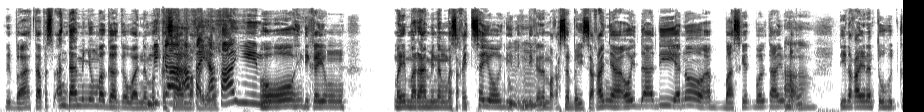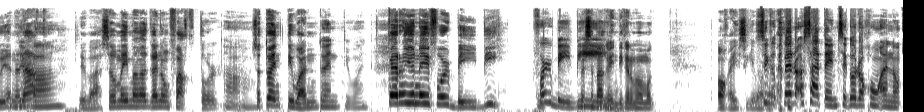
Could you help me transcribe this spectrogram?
Di ba? Tapos, ang dami niyong magagawa na Hindi ka magkasama kayo. akay-akayin. Oo, hindi kayong may marami nang masakit sa'yo, hindi, hindi ka na makasabay sa kanya. Oy, daddy, ano, ah, basketball tayo. Naku, di na kaya ng tuhod ko yan, Diba? anak. Di ba? So, may mga ganong factor. Sa 21, 21. pero yun ay for baby. For baby. Pero sa bagay, hindi ka naman mag... Okay, sige, mamaya. Sigur- pero sa atin, siguro kung ano,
